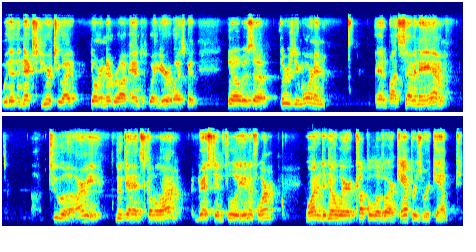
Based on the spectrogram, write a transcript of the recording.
within the next year or two, I don't remember offhand just what year it was, but you know, it was uh, Thursday morning at about 7 a.m. Two uh, Army lieutenants come along, dressed in full uniform, wanted to know where a couple of our campers were camped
